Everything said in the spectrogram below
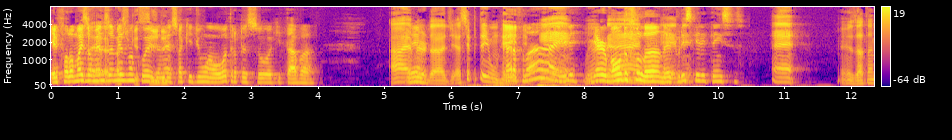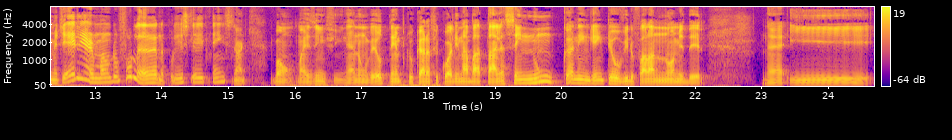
Ele falou mais ou é, menos a mesma coisa, sim, né? Só que de uma outra pessoa que tava. Ah, é lembra? verdade. É, sempre tem um o hater. O cara falou, ah, é, ele, ele, é irmão do fulano, é por isso que ele tem isso. É, exatamente. Ele é irmão do fulano, por isso que ele tem sorte. Bom, mas enfim, né? Não vê o tempo que o cara ficou ali na batalha sem nunca ninguém ter ouvido falar no nome dele. Né? E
